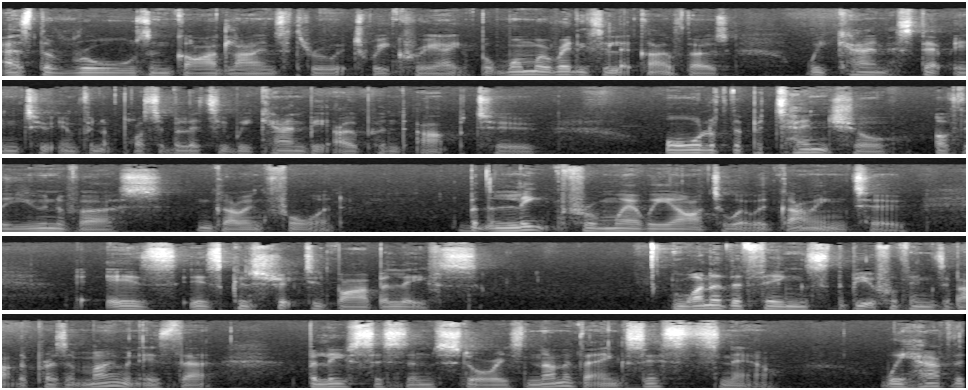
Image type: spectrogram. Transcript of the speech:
as the rules and guidelines through which we create. But when we're ready to let go of those, we can step into infinite possibility. We can be opened up to all of the potential of the universe going forward. But the leap from where we are to where we're going to is is constricted by our beliefs. One of the things, the beautiful things about the present moment is that belief systems, stories, none of that exists now. We have the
